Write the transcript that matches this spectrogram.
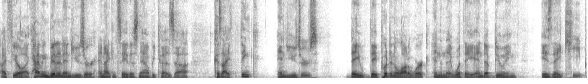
I feel like having been an end user, and I can say this now because because uh, I think end users they they put in a lot of work, and then they, what they end up doing is they keep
